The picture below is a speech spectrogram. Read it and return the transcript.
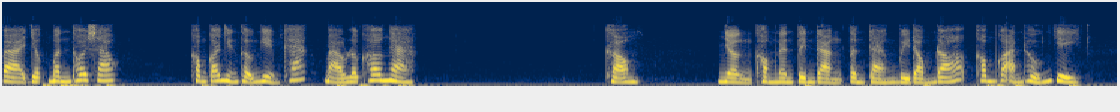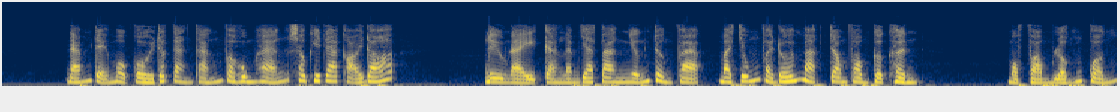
và giật mình thôi sao? Không có những thử nghiệm khác bạo lực hơn à? Không, nhưng không nên tin rằng tình trạng bị động đó không có ảnh hưởng gì. Đám trẻ mồ côi rất căng thẳng và hung hãn sau khi ra khỏi đó. Điều này càng làm gia tăng những trừng phạt mà chúng phải đối mặt trong phòng cực hình. Một phòng luẩn quẩn.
